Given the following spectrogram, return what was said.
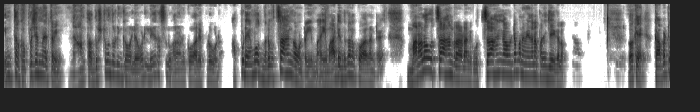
ఇంత గొప్ప జన్మనెత్తాం నా అంత అదృష్టవంతుడు ఇంకా వాళ్ళు ఎవరు లేరు అసలు అలా అనుకోవాలి ఎప్పుడు కూడా. అప్పుడు ఏమవుతుందంటే ఉత్సాహంగా ఉంటాం. ఈ ఈ మాట ఎందుకు అనుకోవాలంటే మనలో ఉత్సాహం రావడానికి ఉత్సాహంగా ఉంటే మనం ఏదైనా పని చేయగలం. ఓకే. కాబట్టి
